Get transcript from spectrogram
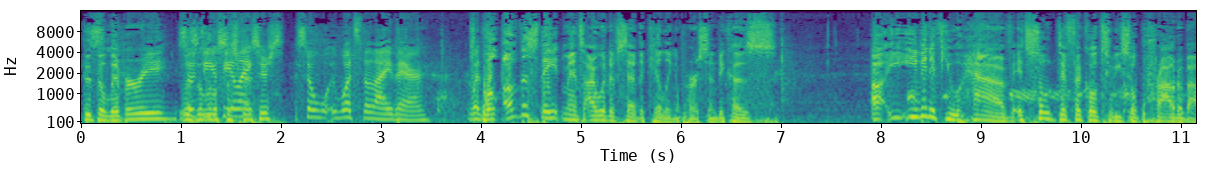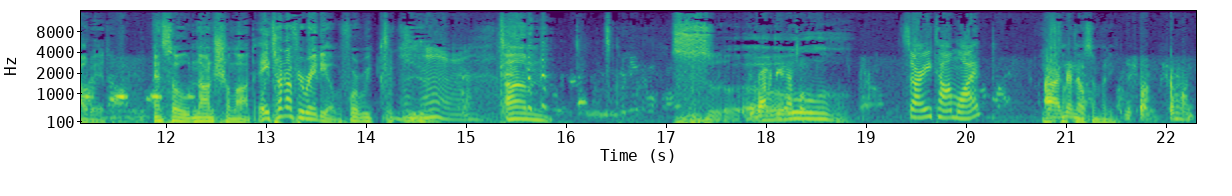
the delivery was So a little suspicious. like? So what's the lie there? What- Well, of the statements, I would have said the killing a person because uh, even if you have, it's so difficult to be so proud about it and so nonchalant. Hey, turn off your radio before we... Um, so, Sorry, Tom. What? Uh, no, no. Somebody. Just someone.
